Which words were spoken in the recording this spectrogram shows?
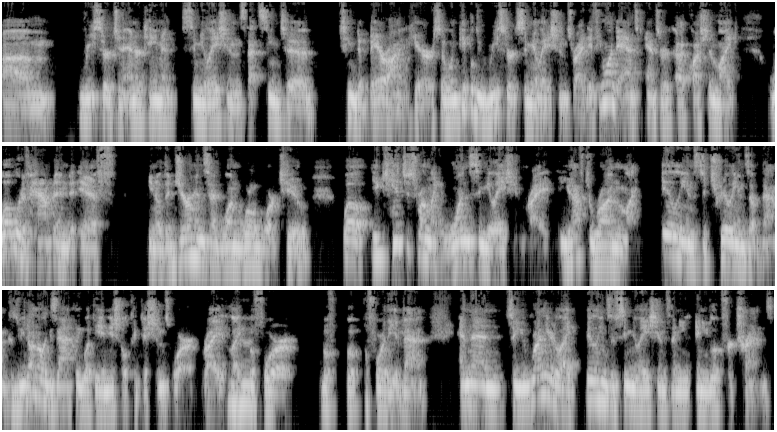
um, research and entertainment simulations that seem to seem to bear on it here. So when people do research simulations, right? If you wanted to answer a question like, what would have happened if you know the Germans had won World War II? Well, you can't just run like one simulation, right? You have to run like billions to trillions of them because we don't know exactly what the initial conditions were, right? Like mm-hmm. before before the event. And then, so you run your like billions of simulations and you, and you look for trends.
